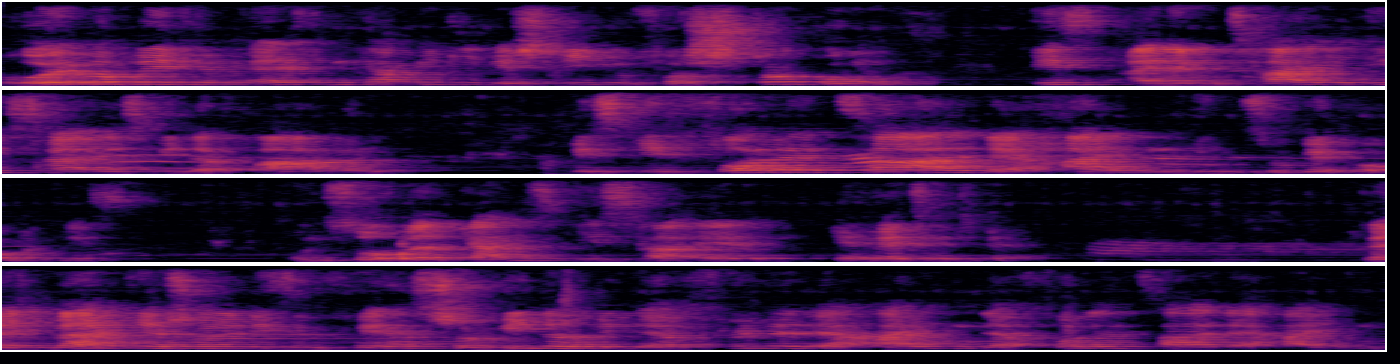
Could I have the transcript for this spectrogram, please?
Römerbrief im 11. Kapitel geschrieben, Verstockung ist einem Teil Israels widerfahren, bis die volle Zahl der Heiden hinzugekommen ist. Und so wird ganz Israel gerettet werden. Vielleicht merkt ihr schon in diesem Vers schon wieder mit der Fülle der Heiden, der vollen Zahl der Heiden,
